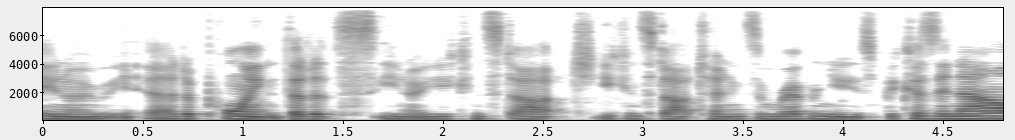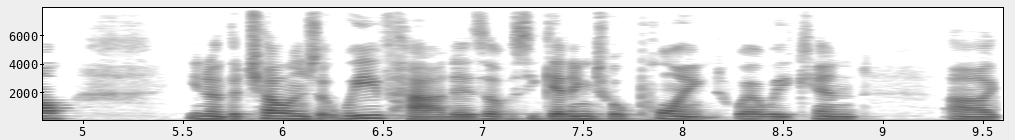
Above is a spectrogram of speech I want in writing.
you know, at a point that it's you know you can start you can start turning some revenues because in our you know the challenge that we've had is obviously getting to a point where we can uh,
